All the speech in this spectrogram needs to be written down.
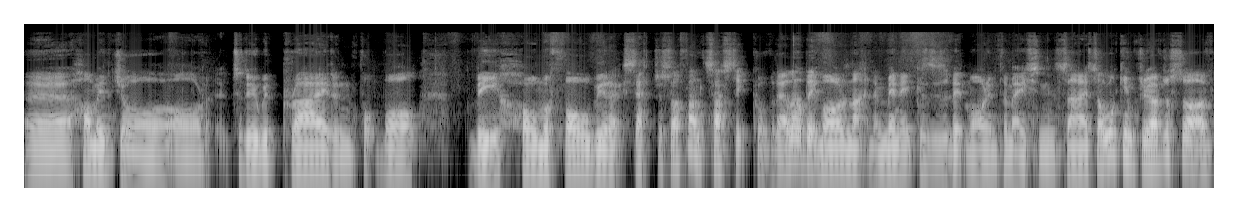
uh, homage or, or to do with pride and football the homophobia, etc. So fantastic cover there. A little bit more on that in a minute because there's a bit more information inside. So looking through, I've just sort of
